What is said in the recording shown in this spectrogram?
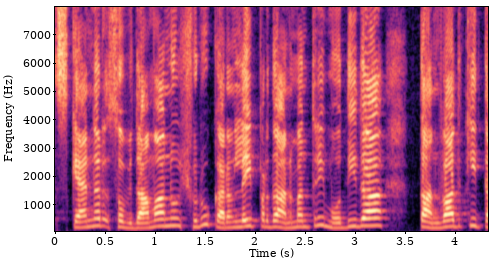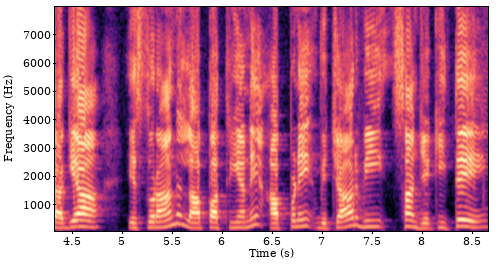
ਸਕੈਨਰ ਸੁਵਿਧਾਵਾਂ ਨੂੰ ਸ਼ੁਰੂ ਕਰਨ ਲਈ ਪ੍ਰਧਾਨ ਮੰਤਰੀ ਮੋਦੀ ਦਾ ਧੰਨਵਾਦ ਕੀਤਾ ਗਿਆ। ਇਸ ਦੌਰਾਨ ਲਾਭਪਾਤਰੀਆਂ ਨੇ ਆਪਣੇ ਵਿਚਾਰ ਵੀ ਸਾਂਝੇ ਕੀਤੇ।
